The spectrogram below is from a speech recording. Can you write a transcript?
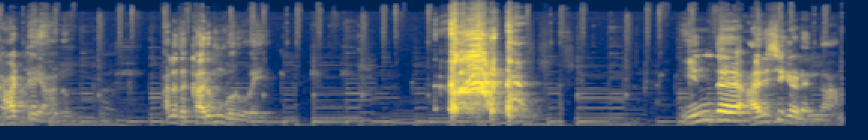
காட்டு யானம் அல்லது கருங்குருவை இந்த அரிசிகள் எல்லாம்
